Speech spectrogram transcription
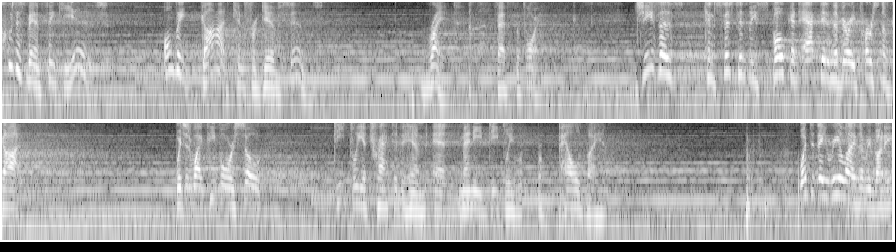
Who's this man think he is? Only God can forgive sins. Right. That's the point. Jesus consistently spoke and acted in the very person of God, which is why people were so deeply attracted to him and many deeply repelled by him. What did they realize, everybody,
